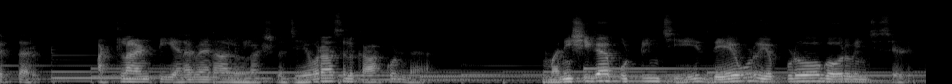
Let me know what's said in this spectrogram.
చెప్తారు. అట్లాంటి ఎనభై నాలుగు లక్షల జీవరాశులు కాకుండా మనిషిగా పుట్టించి దేవుడు ఎప్పుడో గౌరవించేశాడు.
